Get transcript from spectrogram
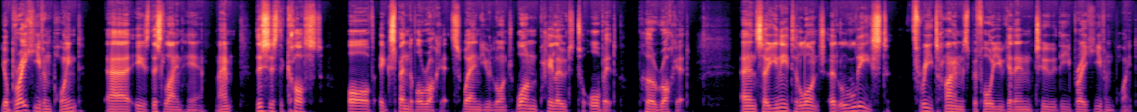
Your break-even point uh, is this line here. Right? This is the cost of expendable rockets when you launch one payload to orbit per rocket. And so you need to launch at least three times before you get into the break-even point.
